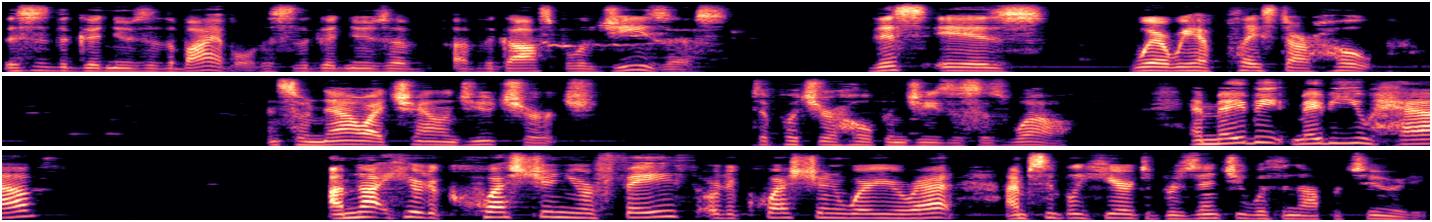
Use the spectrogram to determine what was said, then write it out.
This is the good news of the Bible. This is the good news of, of the gospel of Jesus. This is where we have placed our hope. And so now I challenge you, church, to put your hope in Jesus as well. And maybe maybe you have. I'm not here to question your faith or to question where you're at. I'm simply here to present you with an opportunity.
